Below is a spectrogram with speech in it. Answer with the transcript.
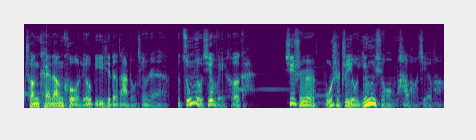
穿开裆裤流鼻涕的大众情人总有些违和感。其实不是只有英雄怕老街坊。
